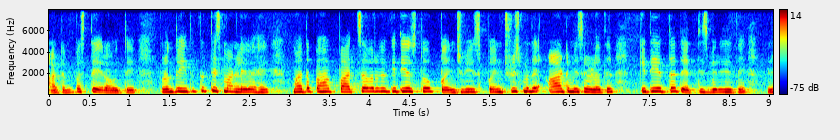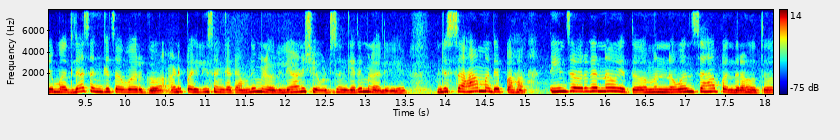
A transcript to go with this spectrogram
आठ आणि पाच तेरा होते. परंतु इथे तर तीस मांडलेलं आहे. मग आता पहा पाचचा वर्ग किती असतो? पंचवीस. पंचवीसमध्ये आठ मिसळलं तर किती येतं? तेहतीस बेरीज येते. म्हणजे मधल्या संख्येचा वर्ग आणि पहिली संख्या त्यामध्ये मिळवलेली आहे आणि शेवटची संख्या ते मिळालेली आहे. म्हणजे सहामध्ये पहा तीनचा वर्ग नऊ येतं. मग नवन सहा पंधरा होतं.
